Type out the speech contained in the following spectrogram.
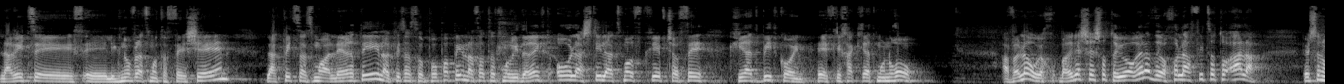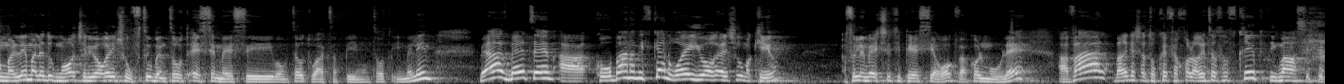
להריץ, אה, אה, לגנוב לעצמו את ה session, להקפיץ לעצמו alert ים, להקפיץ לעצמו pop-up ים, לעשות לעצמו redirect, או להשתיל לעצמו סקריפט שעושה כריית ביטקוין, אה, סליחה, כריית מונרו. אבל לא, יכול, ברגע שיש לו את ה-URL הזה, הוא יכול להפיץ אותו הלאה. ויש לנו מלא מלא דוגמאות של URLים שהופצו באמצעות SMSים, באמצעות וואטסאפים, באמצעות אימיילים, ואז בעצם הקורבן המסכן רואה URL שהוא מכיר, אפילו עם HTTPS ירוק והכל מעולה, אבל ברגע שהתוקף יכול להריץ לעשות סקריפט, נגמר הסיפור.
